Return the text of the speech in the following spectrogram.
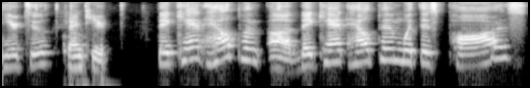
here too, Thank you. they can't help him. Uh, they can't help him with his paws.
